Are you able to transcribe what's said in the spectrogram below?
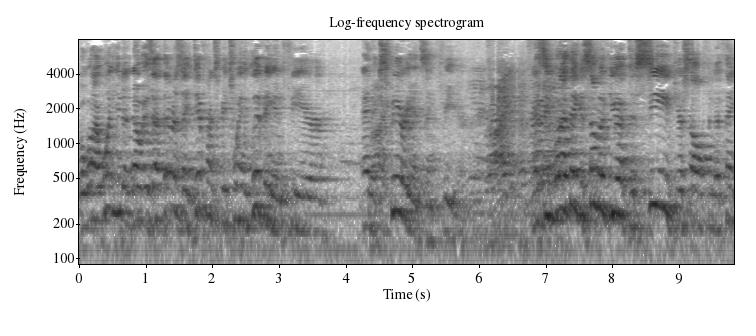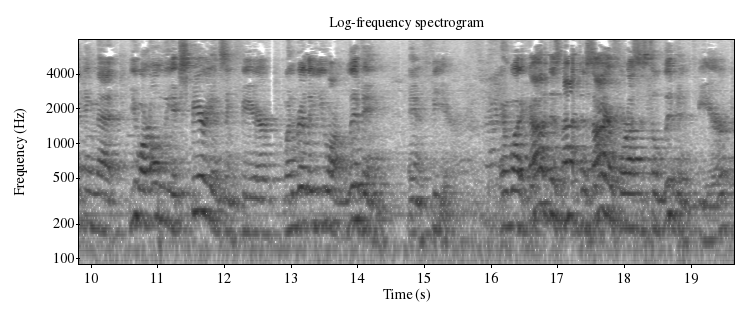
But what I want you to know is that there is a difference between living in fear and experiencing fear. Right. And see, what I think is some of you have deceived yourself into thinking that you are only experiencing fear when really you are living in fear. And what God does not desire for us is to live in fear.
